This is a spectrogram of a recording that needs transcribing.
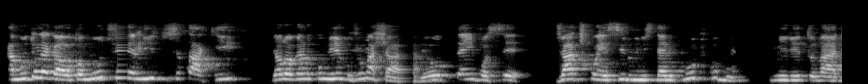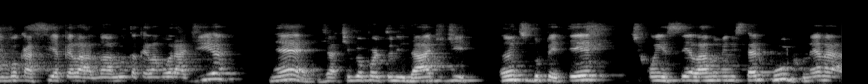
Está muito legal, estou muito feliz de você estar aqui dialogando comigo, viu, Machado? Eu tenho você, já te conheci no Ministério Público, milito na advocacia pela, na luta pela moradia, né? Já tive a oportunidade de, antes do PT, te conhecer lá no Ministério Público, né? Na,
